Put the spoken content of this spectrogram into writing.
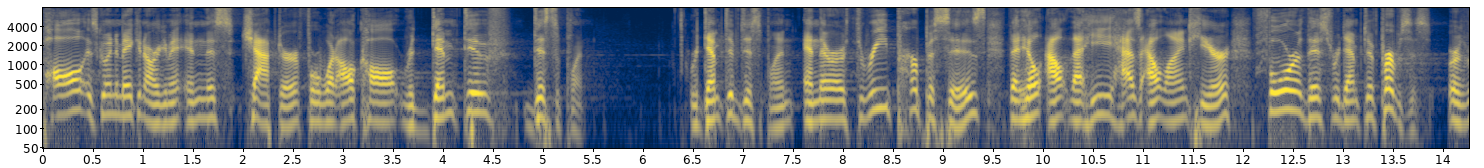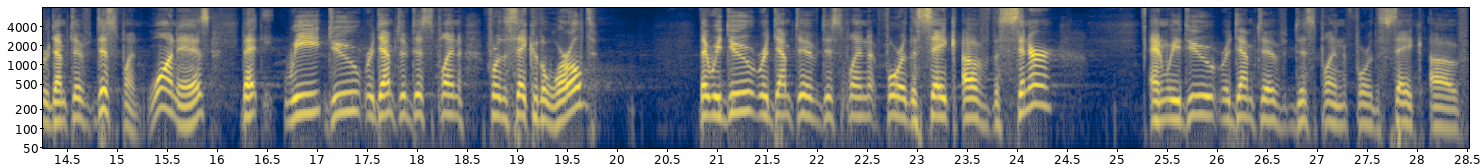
Paul is going to make an argument in this chapter for what I'll call redemptive discipline redemptive discipline and there are three purposes that he'll out that he has outlined here for this redemptive purposes or redemptive discipline. One is that we do redemptive discipline for the sake of the world that we do redemptive discipline for the sake of the sinner and we do redemptive discipline for the sake of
